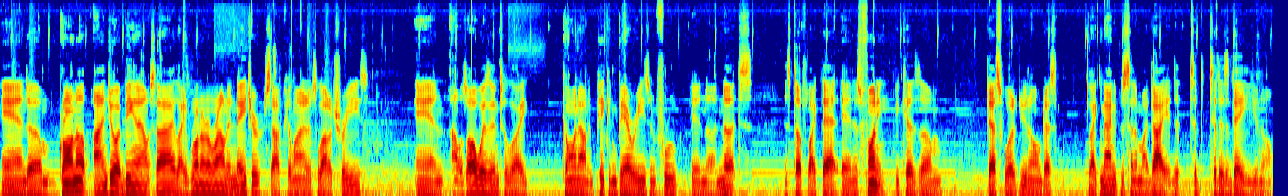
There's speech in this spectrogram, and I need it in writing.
And um, growing up, I enjoyed being outside, like running around in nature. South Carolina, there's a lot of trees. And I was always into like going out and picking berries and fruit and uh, nuts and stuff like that. And it's funny because um, that's what, you know, that's like 90% of my diet to, to this day, you know.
